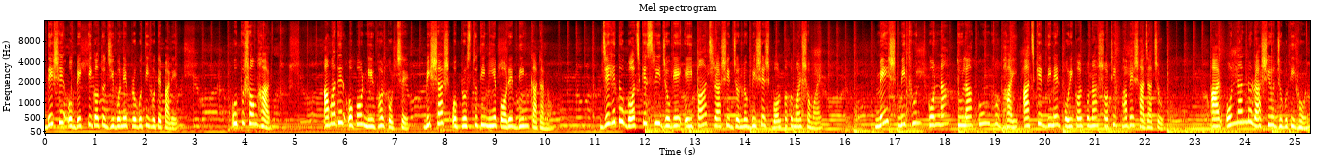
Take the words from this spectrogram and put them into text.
দেশে ও ব্যক্তিগত জীবনে প্রগতি হতে পারে। উপসংহার, আমাদের ওপর নির্ভর করছে, বিশ্বাস ও প্রস্তুতি নিয়ে পরের দিন কাটানো। যেহেতু গজকেশ্রী যোগে এই পাঁচ রাশির জন্য বিশেষ বরকতময় সময় মেষ, মিথুন, কন্যা, তুলা, কুম্ভ ভাই, আজকের দিনের পরিকল্পনা সঠিকভাবে সাজাচ। আর অন্যান্য রাশিও যুবতী হন,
